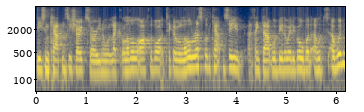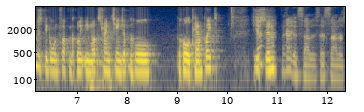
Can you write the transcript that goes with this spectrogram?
decent captaincy shouts, or you know, like a little off the ball, take a little risk with the captaincy. I think that would be the way to go. But I would, I wouldn't just be going fucking completely nuts trying to change up the whole, the whole template. Too Yeah. soon. I think that's solid. That's solid.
